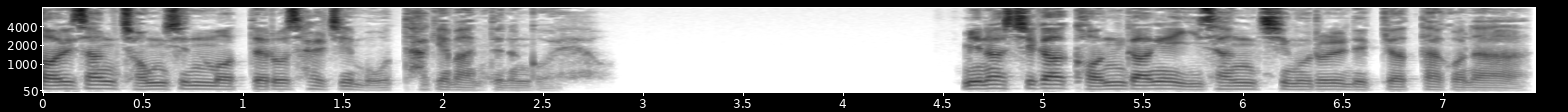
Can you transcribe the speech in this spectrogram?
더 이상 정신 멋대로 살지 못하게 만드는 거예요. 미나 씨가 건강에 이상 징후를 느꼈다거나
